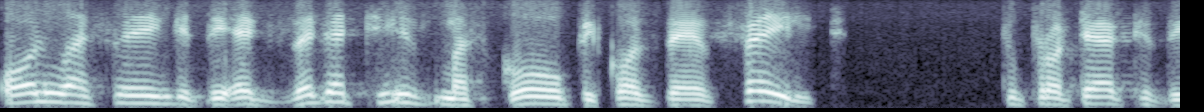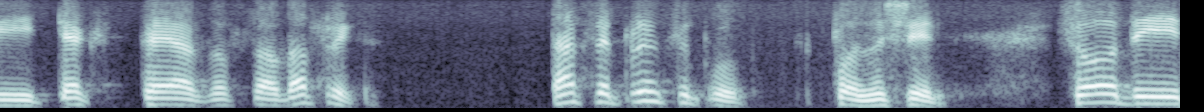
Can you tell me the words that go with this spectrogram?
All we are saying is the executive must go because they have failed to protect the taxpayers of South Africa. That's the principle position. So the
